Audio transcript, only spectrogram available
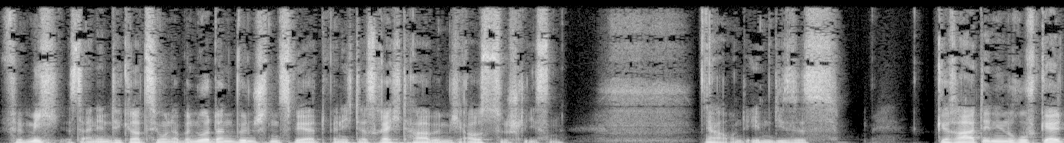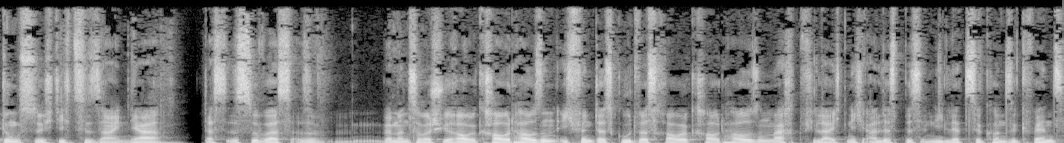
Für mich ist eine Integration aber nur dann wünschenswert, wenn ich das Recht habe, mich auszuschließen. Ja, und eben dieses gerade in den Ruf geltungssüchtig zu sein. Ja, das ist sowas, also wenn man zum Beispiel Raul Krauthausen, ich finde das gut, was Raul Krauthausen macht, vielleicht nicht alles bis in die letzte Konsequenz,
